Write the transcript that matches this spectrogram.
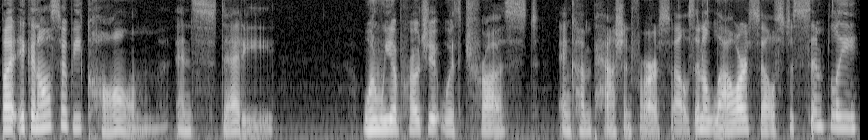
but it can also be calm and steady when we approach it with trust and compassion for ourselves and allow ourselves to simply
